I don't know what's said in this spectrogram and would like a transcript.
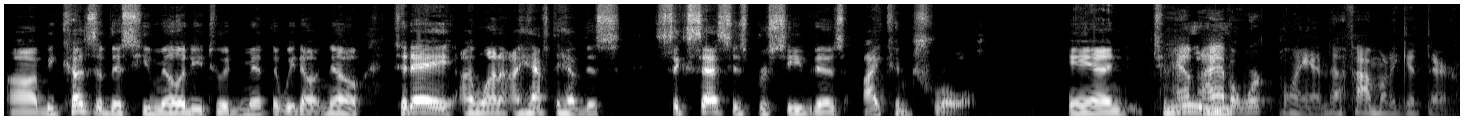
Uh, because of this humility to admit that we don't know. Today, I want I have to have this success is perceived as I control. And to I have, me, I have a work plan of how I'm going to get there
